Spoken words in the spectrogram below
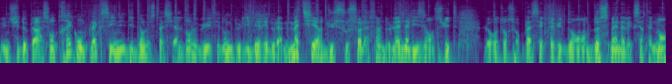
Une suite d'opérations très complexe et inédite dans le spatial, dont le but était donc de libérer de la matière du sous-sol afin de l'analyser ensuite. Le retour sur place est prévu dans deux semaines avec certainement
